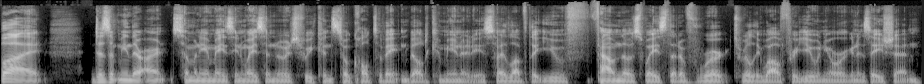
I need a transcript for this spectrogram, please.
but doesn't mean there aren't so many amazing ways in which we can still cultivate and build communities. So I love that you've found those ways that have worked really well for you and your organization.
